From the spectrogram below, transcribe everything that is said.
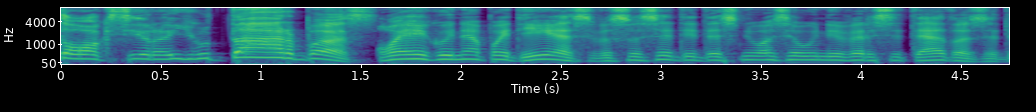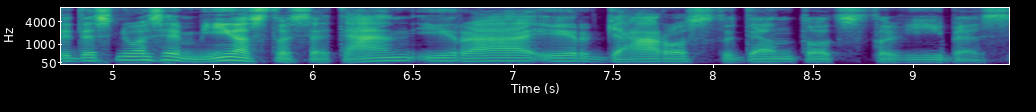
toks yra jų darbas. O jeigu nepadės visose didesniuose universitetuose, didesniuose miestuose, ten yra ir geros studentų atstovybės,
